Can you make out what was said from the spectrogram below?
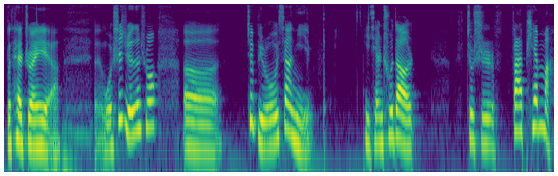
不太专业啊。嗯我是觉得说，呃，就比如像你以前出道就是发片嘛，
